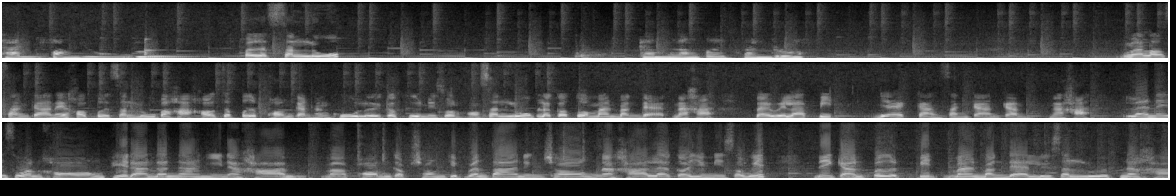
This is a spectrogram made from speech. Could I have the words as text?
ฉันฟังอยู่ เปิดซันลูปกำลังเปิดซันรูฟเมื่อเราสั่งการให้เขาเปิดซันรูปอะค่ะเขาจะเปิดพร้อมกันทั้งคู่เลย ก็คือในส่วนของซันรูปแล้วก็ตัวม่านบังแดดนะคะ แต่เวลาปิดแยกการสั่งการกันนะคะ และในส่วนของเพดานด้านหน้านี้นะคะ มาพร้อมกับช่องเก็บแว่นตา 1 ช่องนะคะ แล้วก็ยังมีสวิตช์ในการเปิดปิดม่านบังแดดหรือซันรูปนะคะ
